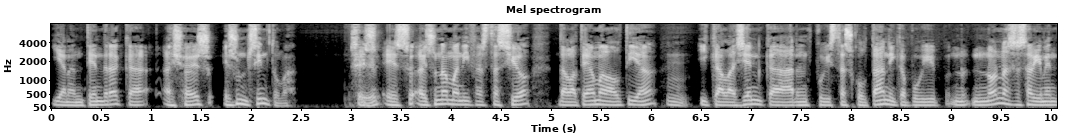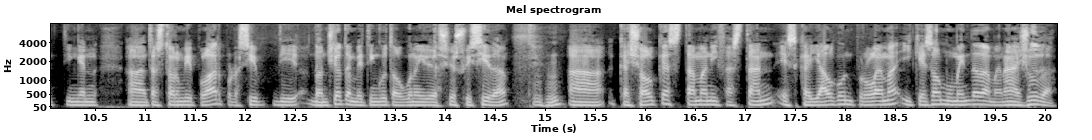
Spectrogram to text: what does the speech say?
i en entendre que això és, és un símptoma. Sí. És, és, és una manifestació de la teva malaltia mm. i que la gent que ara ens pugui estar escoltant i que pugui, no- necessàriament tinguen uh, trastorn bipolar, però sí dir, doncs jo també he tingut alguna ideació suïcida, uh -huh. uh, que això el que està manifestant és que hi ha algun problema i que és el moment de demanar ajuda.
